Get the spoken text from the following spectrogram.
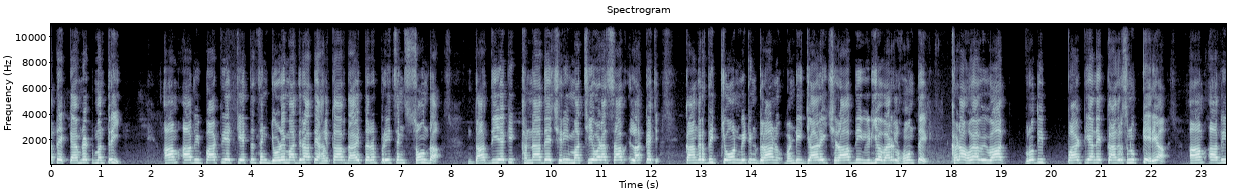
ਅਤੇ ਕੈਬਨਿਟ ਮੰਤਰੀ ਆਮ ਆਦਮੀ ਪਾਰਟੀ ਦੇ ਚੇਤਨ ਸਿੰਘ ਜੋੜੇ ਮਾਜਰਾ ਤੇ ਹਲਕਾ ਵਿਧਾਇਕ ਤਰਨਪ੍ਰੀਤ ਸਿੰਘ ਸੋਨ ਦਾ ਦੱਸ ਦਈਏ ਕਿ ਖੰਨਾ ਦੇ ਸ਼੍ਰੀ ਮਾਛੀਵਾੜਾ ਸਾਹਿਬ ਇਲਾਕੇ 'ਚ ਕਾਂਗਰਸ ਦੀ ਚੋਣ ਮੀਟਿੰਗ ਦੌਰਾਨ ਵੰਡੀ ਜਾ ਰਹੀ ਸ਼ਰਾਬ ਦੀ ਵੀਡੀਓ ਵਾਇਰਲ ਹੋਣ ਤੇ ਖੜਾ ਹੋਇਆ ਵਿਵਾਦ ਵਿਰੋਧੀ ਪਾਰਟੀਆਂ ਨੇ ਕਾਂਗਰਸ ਨੂੰ ਘੇਰਿਆ। ਆਮ ਆਦਮੀ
